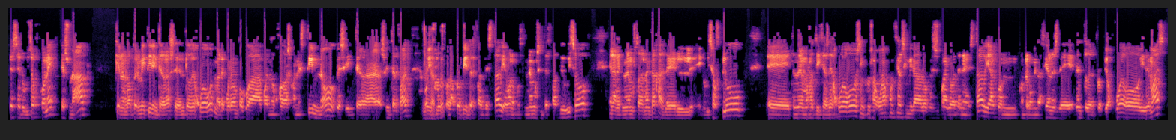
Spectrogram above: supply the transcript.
que es el Ubisoft Connect, que es una app que nos va a permitir integrarse dentro de juegos. Me recuerda un poco a cuando juegas con Steam, ¿no? Que se integra su interfaz, o incluso con la propia interfaz de Stadia. Bueno, pues tendremos interfaz de Ubisoft, en la que tendremos todas las ventajas del Ubisoft Club, eh, tendremos noticias de juegos, incluso alguna función similar a lo que se supone que va a tener Stadia, con, con recomendaciones de, dentro del propio juego y demás.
